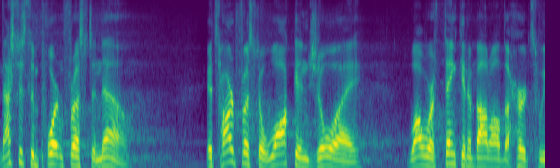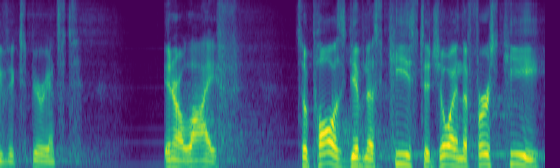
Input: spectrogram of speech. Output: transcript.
that's just important for us to know. It's hard for us to walk in joy while we're thinking about all the hurts we've experienced in our life. So, Paul has given us keys to joy, and the first key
